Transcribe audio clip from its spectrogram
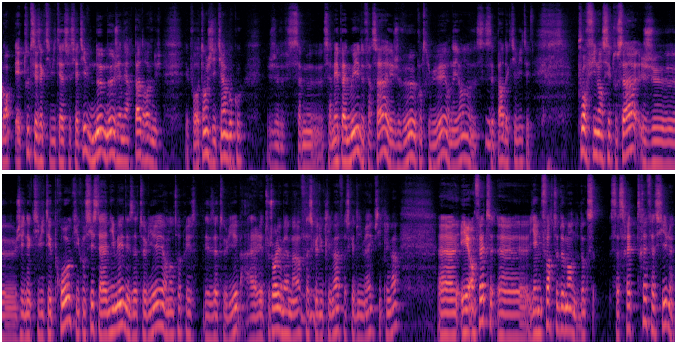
Bon, et toutes ces activités associatives ne me génèrent pas de revenus. Et pour autant, j'y tiens beaucoup. Je, ça m'épanouit de faire ça et je veux contribuer en ayant cette part d'activité. Pour financer tout ça, j'ai une activité pro qui consiste à animer des ateliers en entreprise. Des ateliers, bah, toujours les mêmes, hein, fresque du climat, fresque du numérique, psy-climat. Euh, et en fait, euh, il y a une forte demande. Donc ça serait très facile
